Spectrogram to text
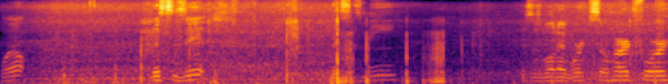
Well, this is it. This is me. This is what I've worked so hard for.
